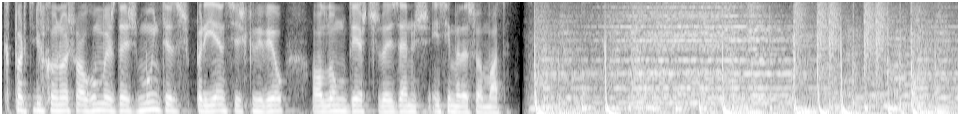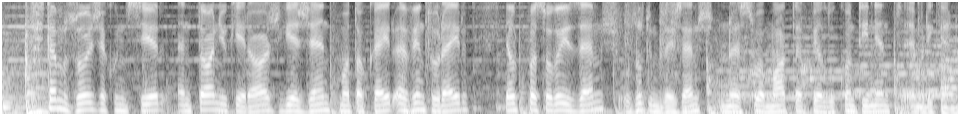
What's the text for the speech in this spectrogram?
que partilhe connosco algumas das muitas experiências que viveu ao longo destes dois anos em cima da sua moto. Estamos hoje a conhecer António Queiroz, viajante, motoqueiro, aventureiro, ele que passou dois anos, os últimos dois anos, na sua moto pelo continente americano.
